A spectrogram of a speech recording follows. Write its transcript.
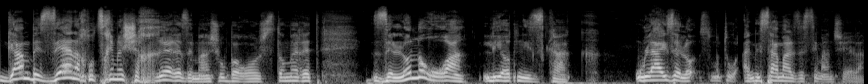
שגם בזה אנחנו צריכים לשחרר איזה משהו בראש. זאת אומרת, זה לא נורא להיות נזקק. אולי זה לא, זאת אומרת, אני שמה על זה סימן שאלה.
